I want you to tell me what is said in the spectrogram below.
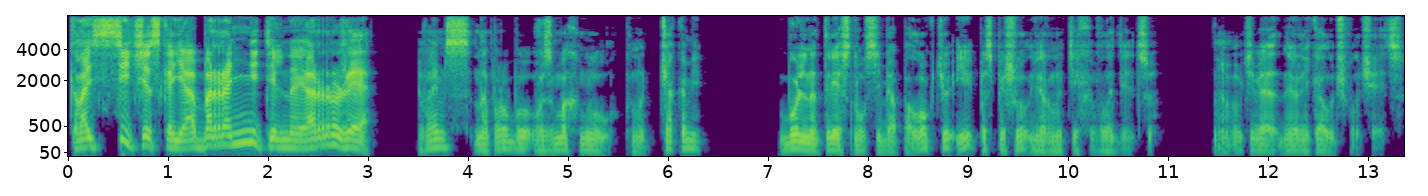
Классическое оборонительное оружие! Ваймс на пробу взмахнул кнутчаками, больно треснул себя по локтю и поспешил вернуть их владельцу. Ну, у тебя наверняка лучше получается.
